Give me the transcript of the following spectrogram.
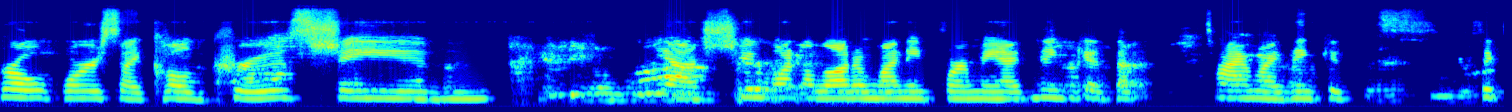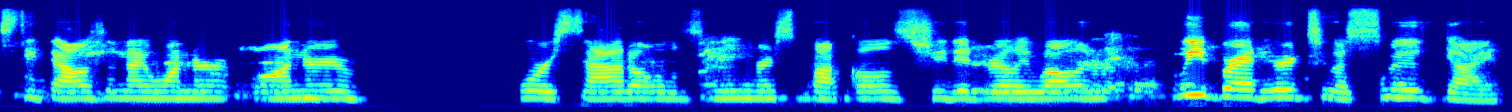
pro horse I called Cruz. She yeah, she won a lot of money for me. I think at that time, I think it's sixty thousand. I won her on her four saddles, numerous buckles. She did really well. And we bred her to a smooth guy.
